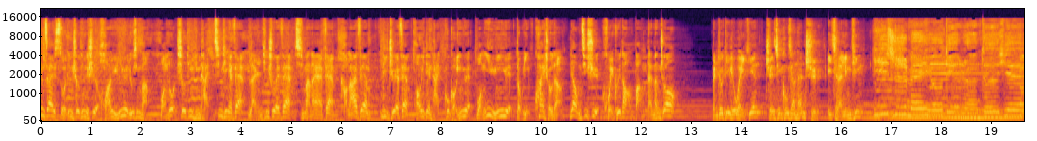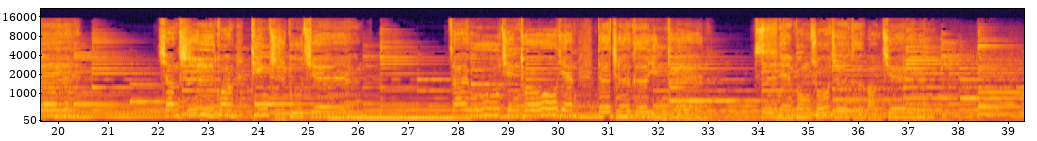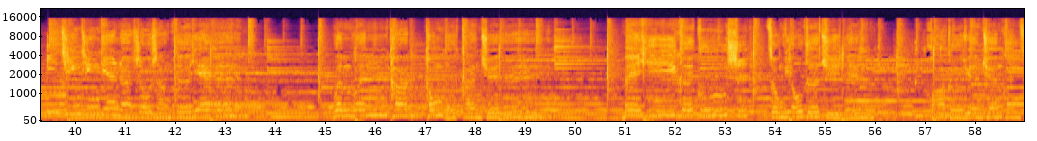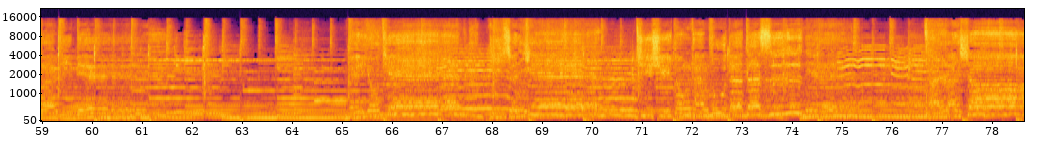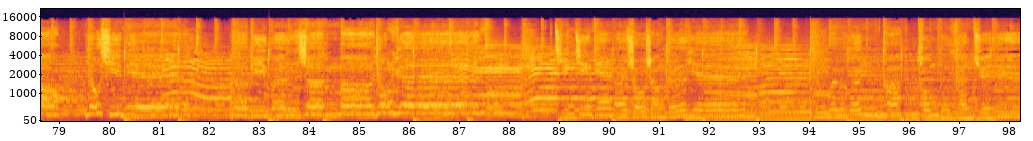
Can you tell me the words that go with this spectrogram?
正在锁定收听的是华语音乐流行榜网络收听平台蜻蜓 FM、懒人听书 FM、喜马拉雅 FM、考拉 FM、荔枝 FM、华语电台、酷狗音乐、网易云音乐、抖音、快手等。让我们继续回归到榜单当中。本周第六位烟全新空降单曲，一起来聆听。一直没有点燃的烟，像时光停止不前，在无尽头拖延的这个阴天，思念封锁这个房间，轻轻点燃手上的烟。闻闻它痛的感觉，每一个故事总有个句点，画个圆圈困在里面。没有天，一整夜，继续动弹不得的思念。在燃烧又熄灭，何必问什么受伤的眼，问问他痛的感觉。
